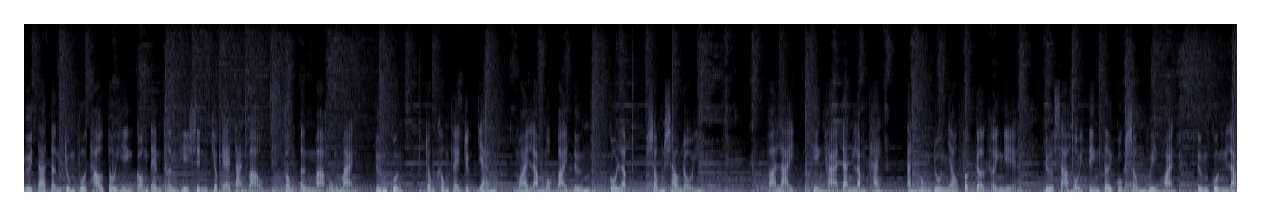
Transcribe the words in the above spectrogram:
Người ta tận trung vua thảo tôi hiền còn đem thân hy sinh cho kẻ tàn bạo, vong ân mà uổng mạng, tướng quân, trong không thể trực gián, ngoài làm một bại tướng, cô lập, sống sao nổi. vả lại, thiên hạ đang lầm than, anh hùng đua nhau phất cờ khởi nghĩa, đưa xã hội tiến tới cuộc sống huy hoàng, tướng quân làm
